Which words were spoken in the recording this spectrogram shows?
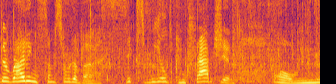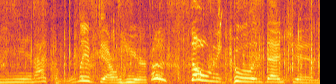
they're riding some sort of a six wheeled contraption. Oh man, I could live down here. So many cool inventions.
